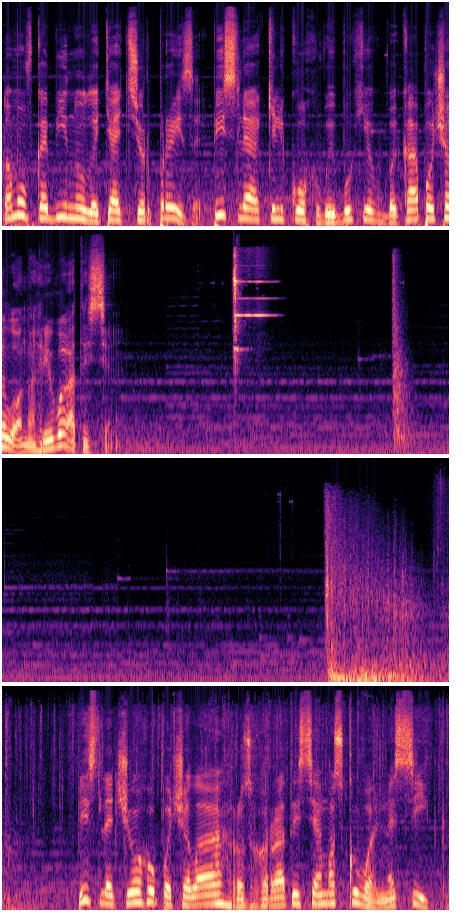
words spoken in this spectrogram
Тому в кабіну летять сюрпризи. Після кількох вибухів БК почало нагріватися. Після чого почала розгоратися маскувальна сітка.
